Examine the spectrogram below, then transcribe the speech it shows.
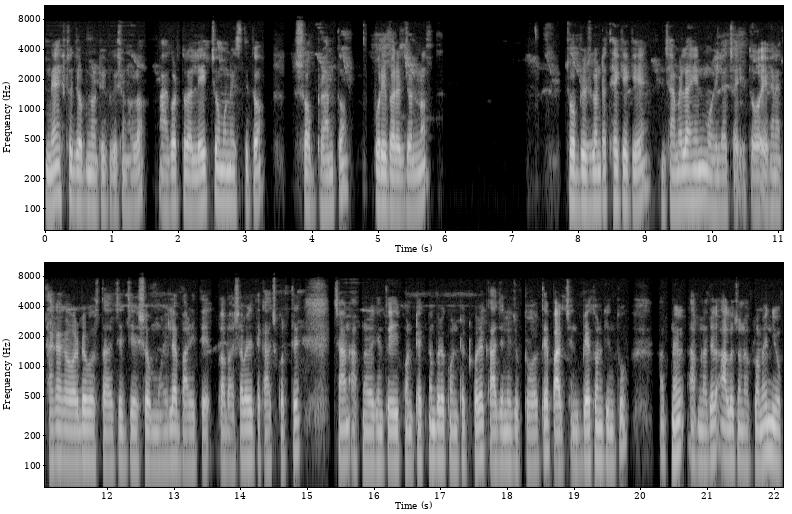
নেক্সট জব নোটিফিকেশন হলো আগরতলা লেক চৌমনি স্থিত সম্ভ্রান্ত পরিবারের জন্য। চব্বিশ ঘণ্টা থেকে গিয়ে ঝামেলাহীন মহিলা চাই? তো এখানে থাকা খাওয়ার ব্যবস্থা আছে। যেসব মহিলা বাড়িতে বা বাসা বাড়িতে কাজ করতে চান, আপনারা কিন্তু এই কন্ট্যাক্ট নাম্বারে কন্ট্যাক্ট করে কাজে নিযুক্ত হতে পারছেন। বেতন কিন্তু আপনার, আপনাদের আলোচনাক্রমে নিয়োগ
